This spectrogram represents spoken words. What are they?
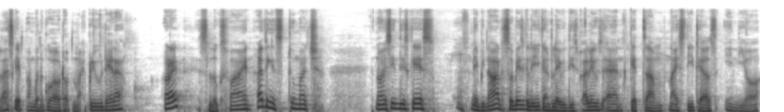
landscape. I'm to go out of my preview data. All right this looks fine. I think it's too much noise in this case. Maybe not. So basically you can play with these values and get some nice details in your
